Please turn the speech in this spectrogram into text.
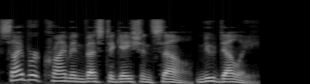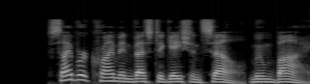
Cyber Crime Investigation Cell New Delhi. Cyber Crime Investigation Cell Mumbai.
